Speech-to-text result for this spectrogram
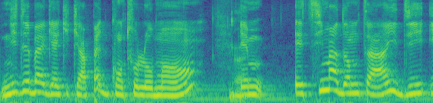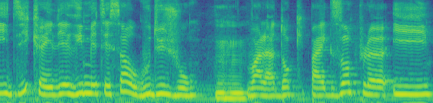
ni des bagailles qui capent de contrôle au moment. Et, si Madame il dit, il dit qu'il remettait ça au goût du jour. Voilà. Donc, par exemple, il,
